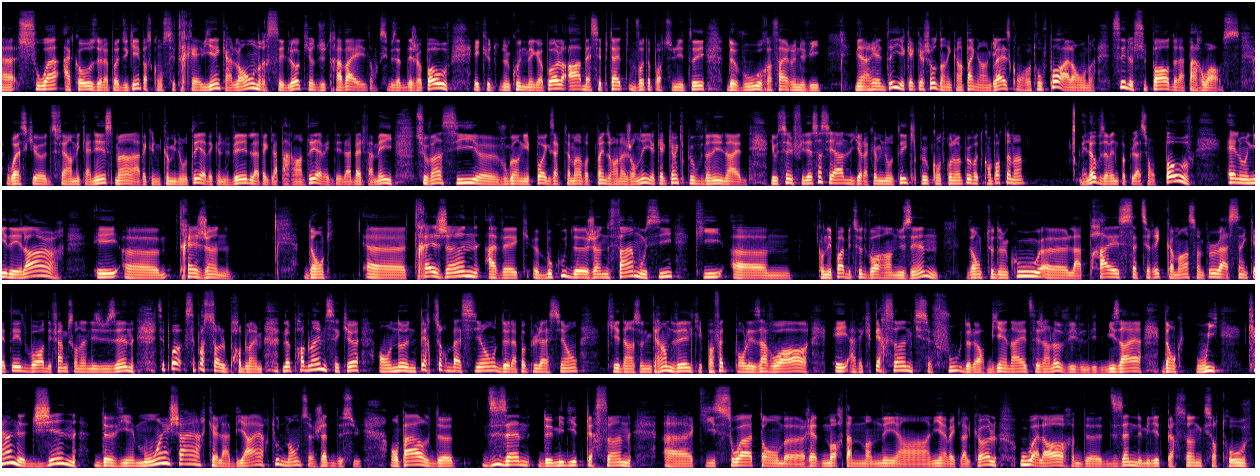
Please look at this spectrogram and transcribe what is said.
euh, soit à cause de la pas du gain, parce qu'on sait très bien qu'à Londres, c'est là qu'il y a du travail. Donc, si vous êtes déjà pauvre et que tout d'un coup une mégapole, ah, ben c'est peut-être votre opportunité de vous refaire une vie. Mais en réalité, il y a quelque chose dans les campagnes anglaises qu'on ne retrouve pas à Londres. C'est le support de la paroisse, où est-ce qu'il y a différents mécanismes hein, avec une communauté avec une ville, avec la parenté, avec de la belle famille. Souvent, si euh, vous ne gagnez pas exactement votre pain durant la journée, il y a quelqu'un qui peut vous donner une aide. Il y a aussi un filet social, il y a la communauté qui peut contrôler un peu votre comportement. Mais là, vous avez une population pauvre, éloignée des leurs et euh, très jeune. Donc, euh, très jeune, avec beaucoup de jeunes femmes aussi qui euh, qu'on n'est pas habitué de voir en usine. Donc, tout d'un coup, euh, la presse satirique commence un peu à s'inquiéter de voir des femmes qui sont dans les usines. C'est pas, pas ça le problème. Le problème, c'est que on a une perturbation de la population qui est dans une grande ville, qui n'est pas faite pour les avoir, et avec personne qui se fout de leur bien-être. Ces gens-là vivent une vie de misère. Donc, oui, quand le gin devient moins cher que la bière, tout le monde se jette dessus. On parle de dizaines de milliers de personnes euh, qui soit tombent euh, raides mortes à un moment donné en lien avec l'alcool, ou alors de dizaines de milliers de personnes qui se retrouvent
